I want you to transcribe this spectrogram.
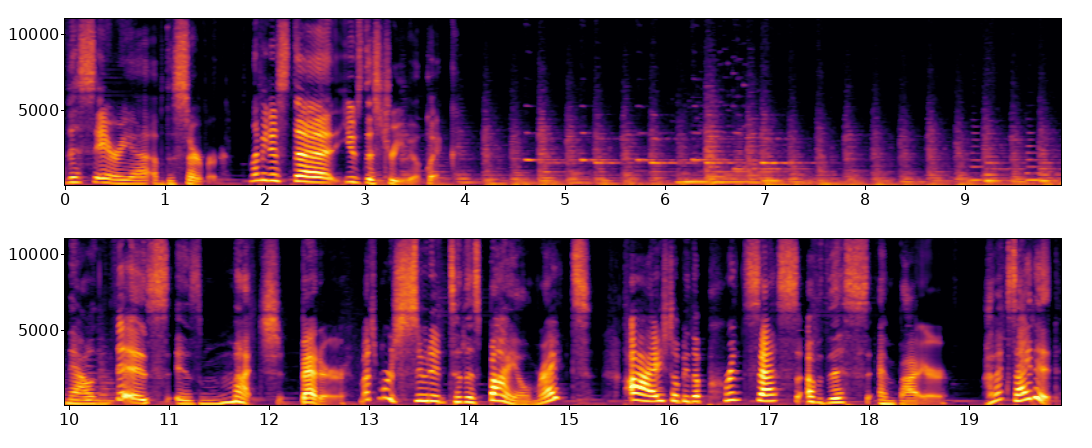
this area of the server. Let me just uh, use this tree real quick. Now this is much better, much more suited to this biome, right? I shall be the princess of this empire. I'm excited.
